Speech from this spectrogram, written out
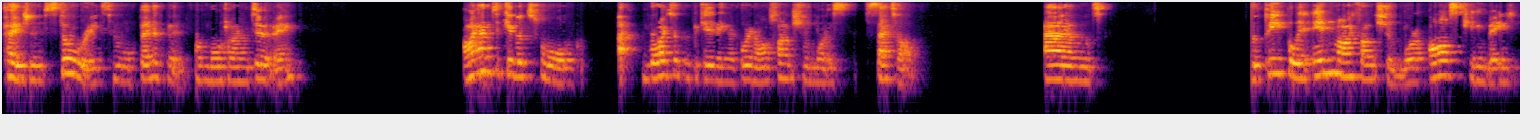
patient stories who will benefit from what I'm doing. I had to give a talk at, right at the beginning of when our function was set up. And the people in my function were asking me,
